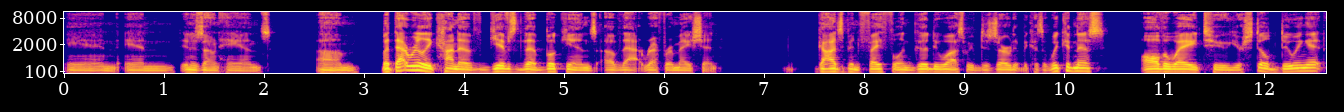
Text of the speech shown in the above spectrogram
in, in, in his own hands. Um, but that really kind of gives the bookends of that reformation. God's been faithful and good to us. We've deserved it because of wickedness, all the way to you're still doing it.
